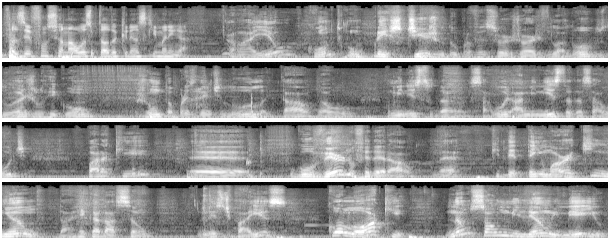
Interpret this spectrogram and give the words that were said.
fazer funcionar o Hospital da Criança aqui em Maringá. Não, aí eu conto com o prestígio do professor Jorge Villa-Lobos, do Ângelo Rigon, junto ao presidente Lula e tal, ao, ao ministro da Saúde, a ministra da Saúde, para que eh, o governo federal, né, que detém o maior quinhão da arrecadação neste país, coloque não só um milhão e meio,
